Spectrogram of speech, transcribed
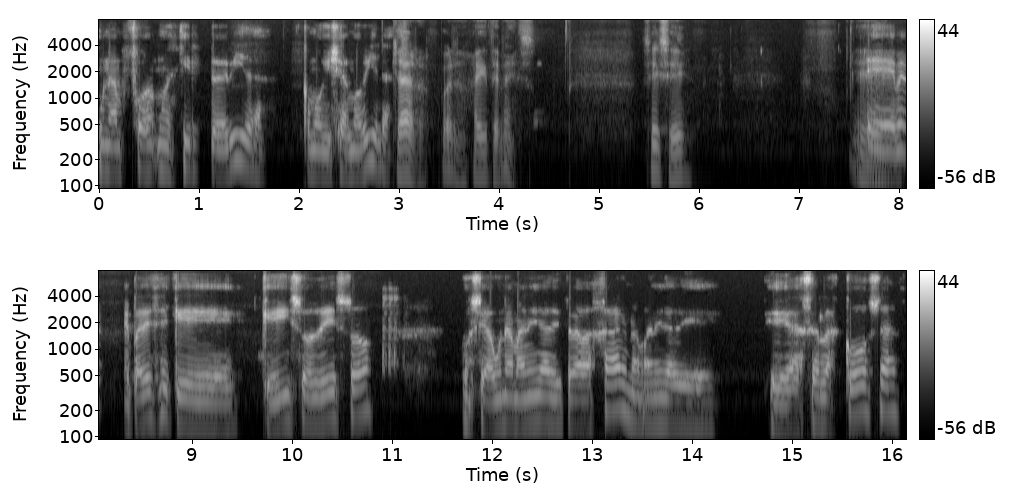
una un estilo de vida, como Guillermo Vila. Claro, bueno, ahí tenés. Sí, sí. Eh, me parece que, hizo de eso, o sea, una manera de trabajar, una manera de, hacer las cosas,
